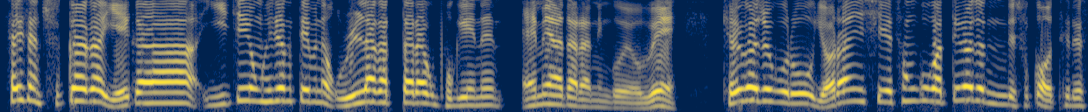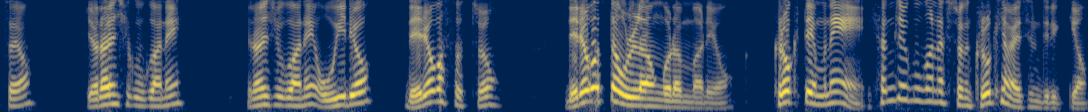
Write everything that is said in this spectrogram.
사실상 주가가 얘가 이재용 회장 때문에 올라갔다라고 보기에는 애매하다라는 거예요. 왜? 결과적으로 11시에 선고가 때려졌는데 주가 어떻게 됐어요? 11시 구간에 11시 구간에 오히려 내려갔었죠. 내려갔다 올라온 거란 말이에요. 그렇기 때문에 현재 구간에서 저는 그렇게 말씀드릴게요.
